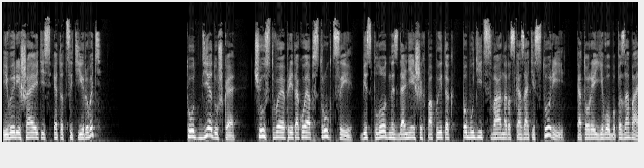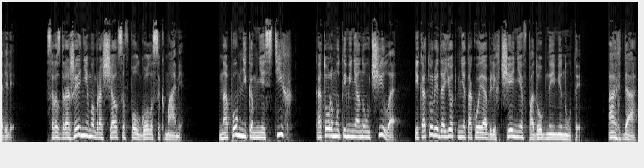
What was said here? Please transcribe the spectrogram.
и вы решаетесь это цитировать? Тут дедушка Чувствуя при такой обструкции бесплодность дальнейших попыток побудить Свана рассказать истории, которые его бы позабавили, с раздражением обращался в полголоса к маме. «Напомни-ка мне стих, которому ты меня научила и который дает мне такое облегчение в подобные минуты. Ах да,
